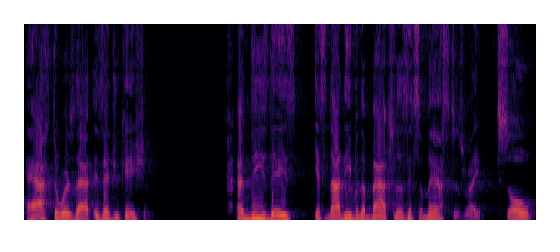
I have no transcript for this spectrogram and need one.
path towards that is education. And these days, it's not even a bachelor's, it's a master's, right? So,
